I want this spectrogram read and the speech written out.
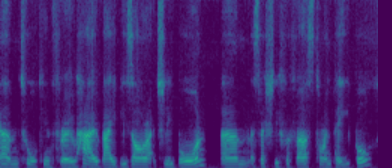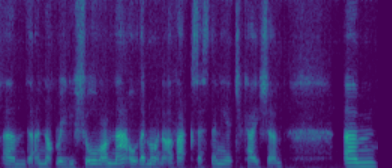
um, talking through how babies are actually born, um, especially for first time people um, that are not really sure on that or they might not have accessed any education. Um,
